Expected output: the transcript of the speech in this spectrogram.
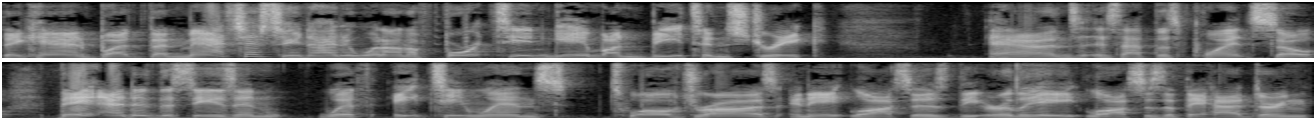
they can, but then Manchester United went on a 14 game unbeaten streak and is at this point. So they ended the season with 18 wins, 12 draws, and 8 losses. The early 8 losses that they had during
